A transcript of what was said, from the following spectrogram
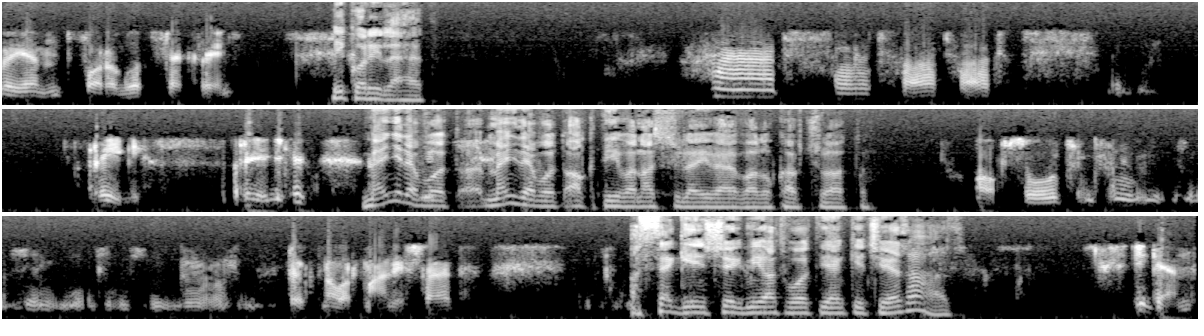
ilyen faragott szekrény. Mikori lehet? Hát, hát, hát, hát. Régi. Régi. Mennyire volt, mennyire volt aktív a nagyszüleivel való kapcsolata? Abszolút. Tök normális, tehát. A szegénység miatt volt ilyen kicsi ez a ház? Igen,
